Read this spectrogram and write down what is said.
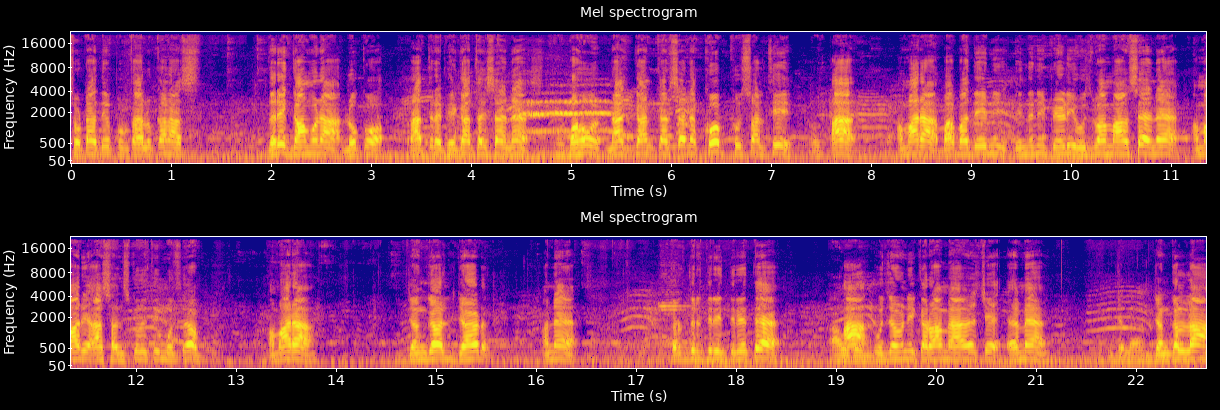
છોટાઉદેપુર તાલુકાના દરેક ગામોના લોકો રાત્રે ભેગા થશે અને બહુ નાચગાન કરશે અને ખૂબ ખુશાલથી આ અમારા બાબાદેવની ઇંદની પેઢી ઉજવવામાં આવશે અને અમારી આ સંસ્કૃતિ મુજબ અમારા જંગલ જળ અને કુદરતી રીતે આ ઉજવણી કરવામાં આવે છે. એમે જંગલના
